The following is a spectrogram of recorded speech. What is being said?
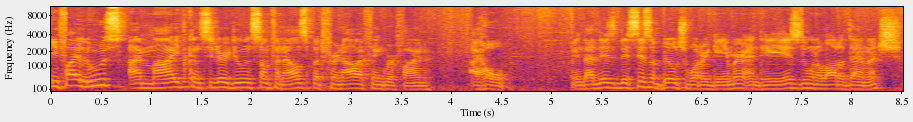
If I lose, I might consider doing something else, but for now I think we're fine. I hope. I mean, that is, this is a Bilgewater gamer, and he is doing a lot of damage.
